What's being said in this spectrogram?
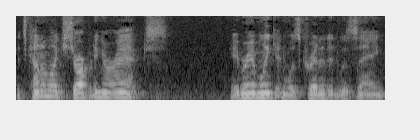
It's kind of like sharpening our axe. Abraham Lincoln was credited with saying,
